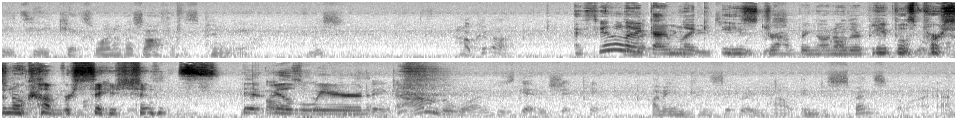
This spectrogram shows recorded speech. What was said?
VT kicks one of us off of this pinwheel. Miss How could I? I feel The like I'm like DT eavesdropping on other people's personal conversations. It Oh, feels so weird. You think I'm the one who's getting shit kicked? I mean, considering how indispensable I am,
